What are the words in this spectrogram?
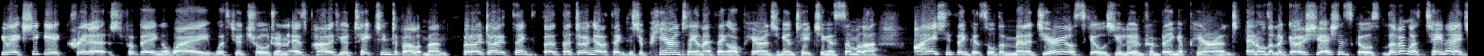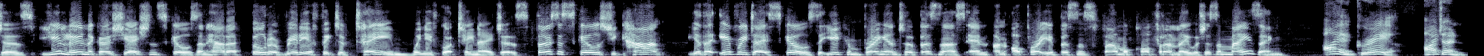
you actually get credit for being away with your children as part of your teaching development. But i don't think that they're doing it i think because you're parenting and they think oh parenting and teaching is similar I actually think it's all the managerial skills you learn from being a parent and all the negotiation skills. Living with teenagers, you learn negotiation skills and how to build a really effective team when you've got teenagers. Those are skills you can't yeah, the everyday skills that you can bring into a business and, and operate your business far more confidently, which is amazing. I agree. I don't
